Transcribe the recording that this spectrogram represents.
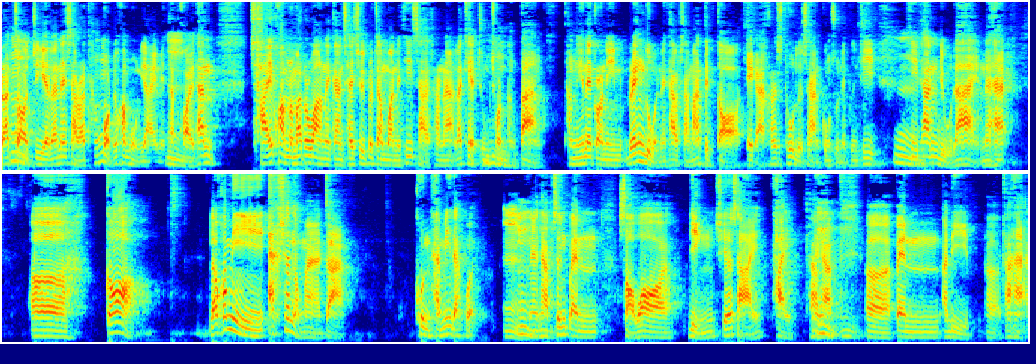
รัฐจอร์เจีย และในสหรัฐทั้งหมดด้วยความห่วงใยนะครับอืมขอให้ท่านใช้ความระมัดระวังในการใช้ชีวิตประจำวันในที่สาธารณะและเขตชุมชนต่างๆ ทั้งนี้ในกรณีเร่งด่วนนะครับ สามารถติดต่อเอกอัครราชทูตหรือสถานกงสุลในพื้นที่อืมที่ท่านอยู่ได้นะฮะเอ่อก็แล้วก็มี action ออกมาจากคุณแทมมี่ดักเวิร์ดอืมนะครับ ซึ่งเป็นสวหญิงเชื้อสายไทยครับนะครับอืมเอ่อเป็นอดีตเอ่อทหาร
